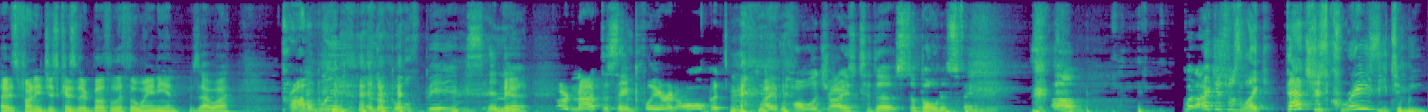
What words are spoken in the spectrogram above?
that was funny just because they're both Lithuanian. Is that why? Probably, and they're both bigs, and they are not the same player at all. But I apologize to the Sabonis family. Um, but I just was like, that's just crazy to me.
